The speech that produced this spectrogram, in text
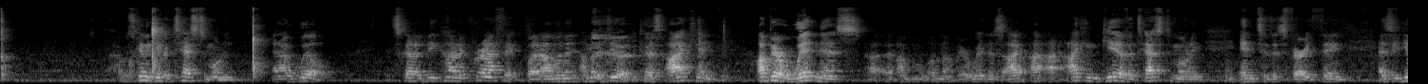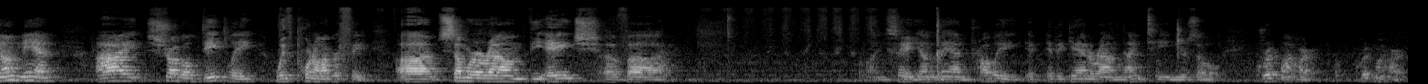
I was going to give a testimony, and I will. It's going to be kind of graphic, but I'm going to, I'm going to do it because I can. I bear witness. Uh, I'm, well, not bear witness. I, I, I can give a testimony into this very thing. As a young man, I struggled deeply with pornography. Uh, somewhere around the age of, uh, well, you say a young man, probably it, it, began around 19 years old. Grip my heart. Grip my heart.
